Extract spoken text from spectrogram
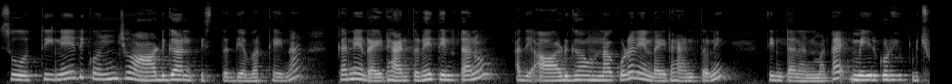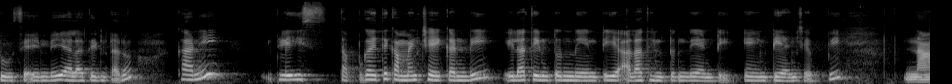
సో తినేది కొంచెం ఆడ్గా అనిపిస్తుంది ఎవరికైనా. కానీ నేను రైట్ హ్యాండ్తోనే తింటాను. అది ఆడ్గా ఉన్నా కూడా నేను రైట్ హ్యాండ్తోనే తింటానమాట మీరు కూడా ఇప్పుడు చూసేయండి ఎలా తింటాను కానీ ప్లీజ్ తప్పుగా అయితే కమెంట్ చేయకండి. ఇలా తింటుంది ఏంటి అలా తింటుంది ఏంటి ఏంటి అని చెప్పి. నా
